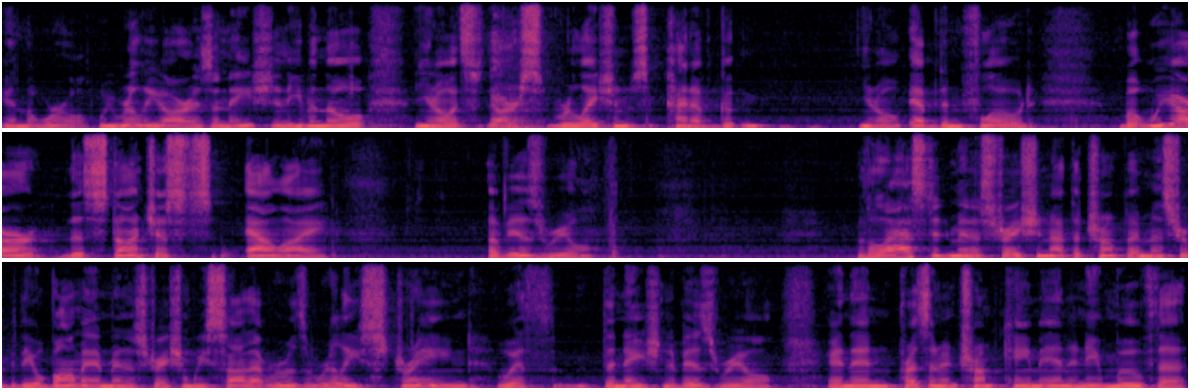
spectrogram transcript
in the world. We really are as a nation, even though you know it's our relations kind of you know ebbed and flowed, but we are the staunchest ally of Israel the last administration, not the Trump administration, but the Obama administration, we saw that was really strained with the nation of Israel. And then President Trump came in and he moved the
